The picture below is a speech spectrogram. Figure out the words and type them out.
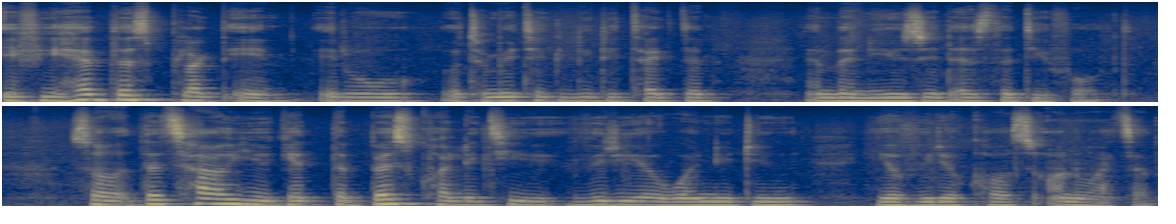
if you have this plugged in it will automatically detect it and then use it as the default. So that's how you get the best quality video when you do your video calls on whatsapp.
